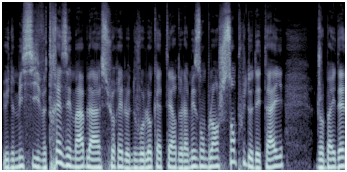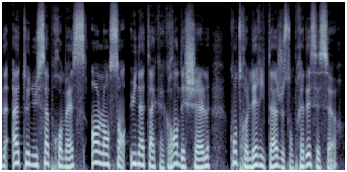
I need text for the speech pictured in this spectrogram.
une missive très aimable a assuré le nouveau locataire de la Maison-Blanche sans plus de détails, Joe Biden a tenu sa promesse en lançant une attaque à grande échelle contre l'héritage de son prédécesseur.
